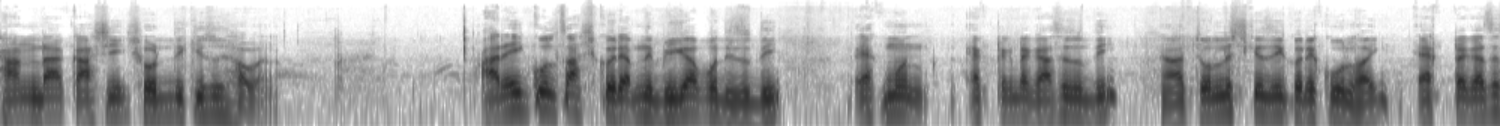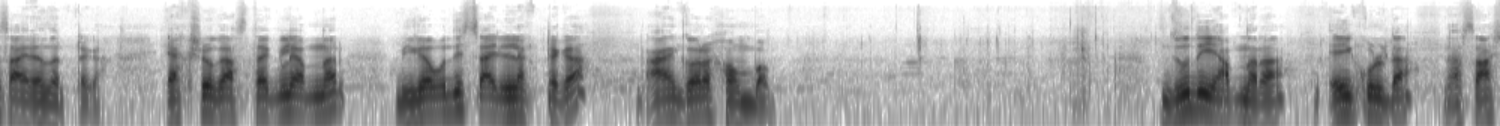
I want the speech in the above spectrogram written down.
ঠান্ডা, কাশি, সর্দি কিছুই হবে না। আর এই কুল চাষ করে আপনি বিঘা প্রতি যদি এক মন, একটা একটা গাছে যদি চল্লিশ কেজি করে কুল হয়, একটা গাছে চার হাজার টাকা। একশো গাছ থাকলে আপনার বিঘা প্রতি চার লাখ টাকা আয় করা সম্ভব। যদি আপনারা এই কুলটা চাষ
